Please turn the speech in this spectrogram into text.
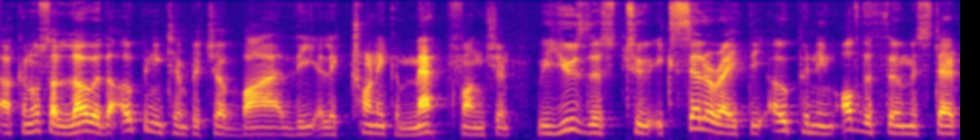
I can also lower the opening temperature by the electronic map function. We use this to accelerate the opening of the thermostat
